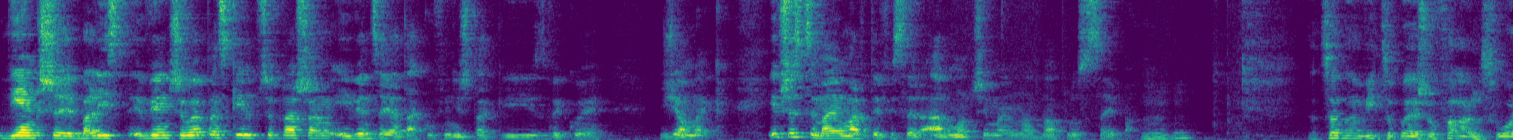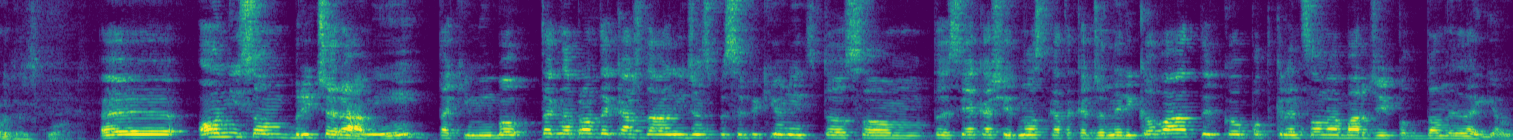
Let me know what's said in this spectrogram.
Większy balist, większy weapon skill, przepraszam, i więcej ataków niż taki zwykły ziomek. I wszyscy mają Artificer Armor, czyli mają na 2 plus save'a. Co nam widzu powiesz o Phalanx Warder Squad? E, oni są breacherami takimi, bo tak naprawdę każda Legion Specific Unit to są, to jest jakaś jednostka taka generikowa, tylko podkręcona bardziej pod dany legion.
